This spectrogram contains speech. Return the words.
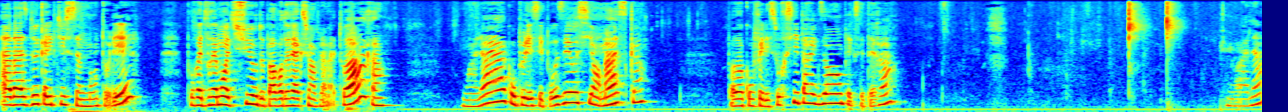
à base d'eucalyptus mentholé pour être vraiment être sûr de ne pas avoir de réaction inflammatoire. Voilà, qu'on peut laisser poser aussi en masque. Pendant qu'on fait les sourcils, par exemple, etc. Voilà.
